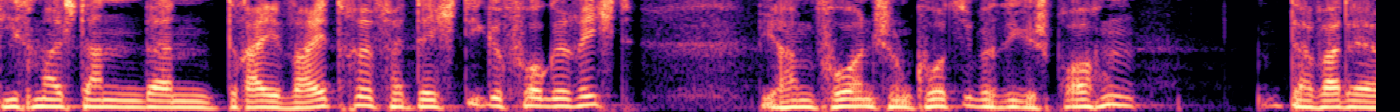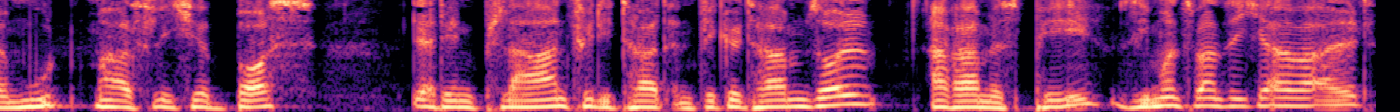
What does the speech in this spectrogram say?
Diesmal standen dann drei weitere Verdächtige vor Gericht. Wir haben vorhin schon kurz über sie gesprochen. Da war der mutmaßliche Boss, der den Plan für die Tat entwickelt haben soll, Aramis P., 27 Jahre alt.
